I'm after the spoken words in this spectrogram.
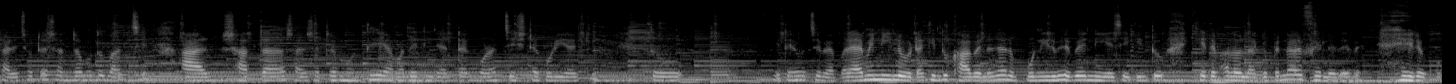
সাড়ে ছটা, সাতটার মতো বাজছে। আর সাতটা, সাড়ে সাতটার মধ্যেই আমাদের ডিনারটা করার চেষ্টা করি আর কি। তো এটাই হচ্ছে ব্যাপার। আমি নিল ওটা, কিন্তু খাবে না, জানো? পনির ভেবে নিয়েছে, কিন্তু খেতে ভালো লাগবে না, আর ফেলে দেবে। এরকম।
